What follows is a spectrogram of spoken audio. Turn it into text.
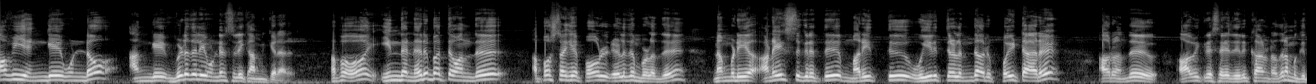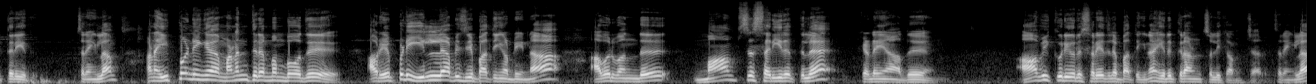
ஆவி எங்கே உண்டோ அங்கே விடுதலை உண்டுன்னு சொல்லி காமிக்கிறாரு. அப்போது இந்த நிருபத்தை வந்து அப்போஸ்டாகிய பவுல் எழுதும் பொழுது நம்முடைய அனைத்து கிறிஸ்து மறித்து உயிர்த்தெழுந்து அவர் போயிட்டாரு. அவர் வந்து ஆவிக்குரிய சரியது இருக்கான்றது நமக்கு தெரியுது. சரிங்களா? ஆனால் இப்போ நீங்கள் மனம் திரும்பும்போது அவர் எப்படி இல்லை அப்படின்னு சொல்லி பார்த்தீங்க அப்படின்னா அவர் வந்து மாம்ச சரீரத்தில் கிடையாது. ஆவிக்குரிய ஒரு சரீரத்தில் பார்த்தீங்கன்னா இருக்கிறான்னு சொல்லி காமிச்சார். சரிங்களா?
